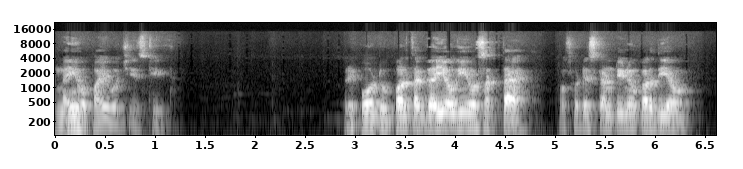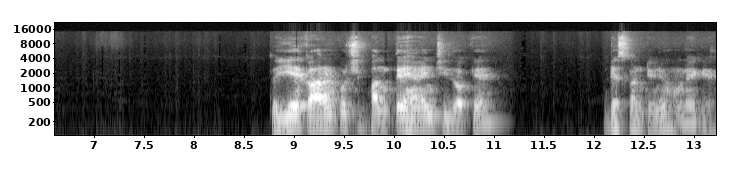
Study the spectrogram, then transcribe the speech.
नहीं हो पाई वो चीज़ ठीक। रिपोर्ट ऊपर तक गई होगी, हो सकता है। उसको डिसकंटिन्यू कर दिया हो। तो ये कारण कुछ बनते हैं इन चीज़ों के डिसकंटिन्यू होने के।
